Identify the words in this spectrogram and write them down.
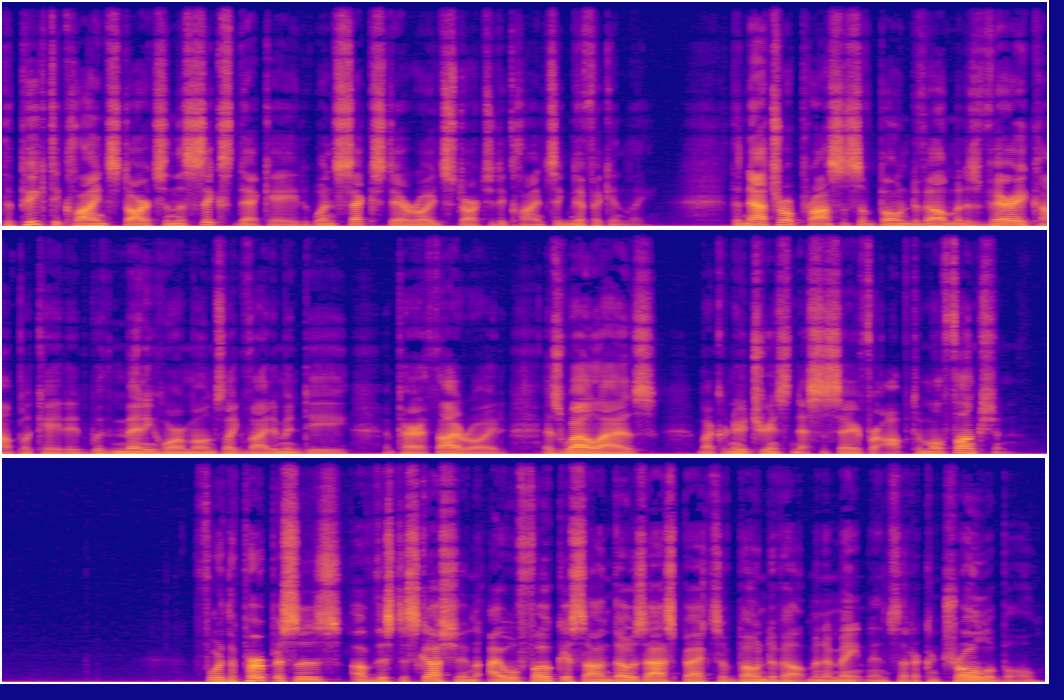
The peak decline starts in the sixth decade when sex steroids start to decline significantly. The natural process of bone development is very complicated with many hormones like vitamin D and parathyroid, as well as micronutrients necessary for optimal function. For the purposes of this discussion, I will focus on those aspects of bone development and maintenance that are controllable,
